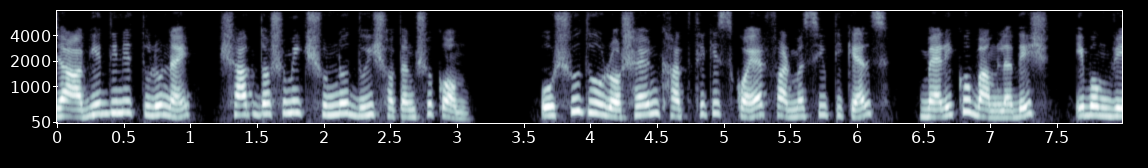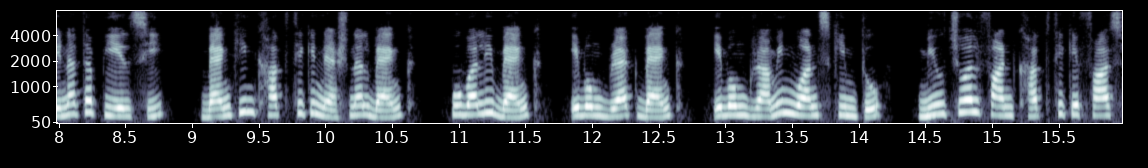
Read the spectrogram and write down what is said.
যা আগের দিনের তুলনায় সাত দশমিক শূন্য দুই শতাংশ কম। ওষুধ ও রসায়ন খাত থেকে স্কয়ার ফার্মাসিউটিক্যালস, ম্যারিকো বাংলাদেশ এবং রেনাতা পিএলসি, ব্যাংকিং খাত থেকে ন্যাশনাল ব্যাংক, পুবালি ব্যাংক এবং ব্র্যাক ব্যাংক এবং গ্রামীণ ওয়ান স্কিম তো মিউচুয়াল ফান্ড খাত থেকে first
